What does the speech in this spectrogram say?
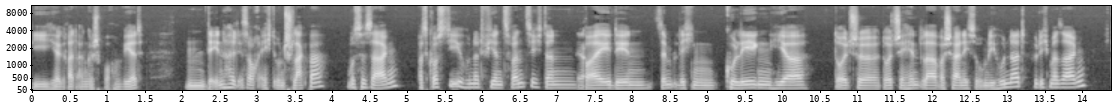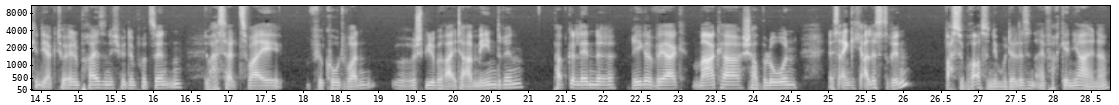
die hier gerade angesprochen wird, hm, der Inhalt ist auch echt unschlagbar, muss ich sagen. Was kostet die? 124, dann ja. bei den sämtlichen Kollegen hier deutsche, deutsche Händler wahrscheinlich so um die 100, würde ich mal sagen. Ich kenne die aktuellen Preise nicht mit den Prozenten. Du hast halt zwei für Code One äh, spielbereite Armeen drin. Pappgelände, Regelwerk, Marker, Schablon. Da ist eigentlich alles drin, was du brauchst. Und die Modelle sind einfach genial, ne?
